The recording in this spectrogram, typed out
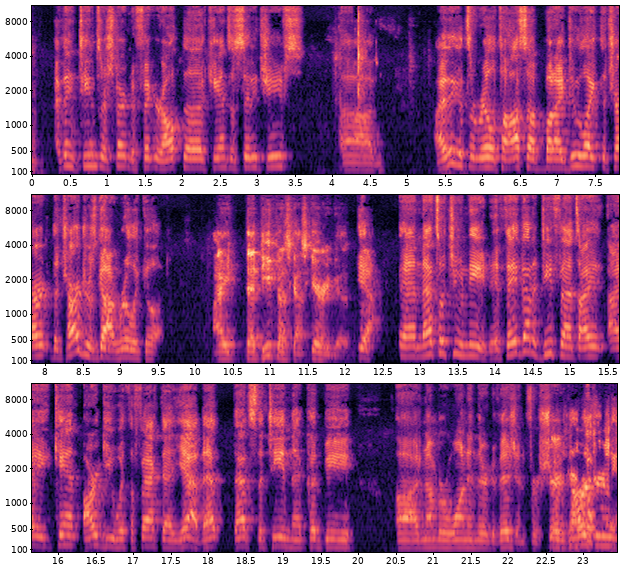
I think teams are starting to figure out the Kansas City Chiefs. Um, I think it's a real toss up, but I do like the chart. The Chargers got really good. I that defense got scary good. Yeah, and that's what you need. If they got a defense, I I can't argue with the fact that yeah, that that's the team that could be uh, number one in their division for sure. The Chargers, I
